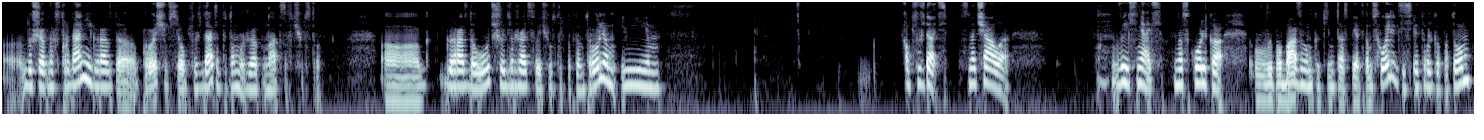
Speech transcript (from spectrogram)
э, душевных страданий, гораздо проще все обсуждать, а потом уже окунаться в чувства. Э, гораздо лучше держать свои чувства под контролем и обсуждать. Сначала выяснять, насколько вы по базовым каким-то аспектам сходитесь, и только потом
